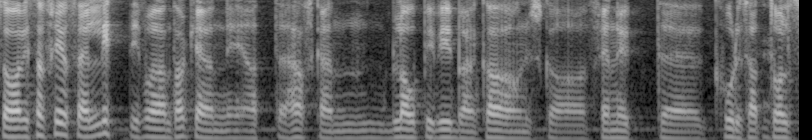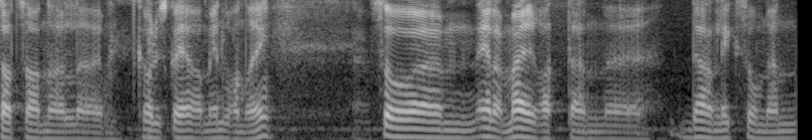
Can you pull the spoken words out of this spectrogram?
Så hvis en frir seg litt ifra den tanken at her skal en bla opp i Bibelen hva om du skal finne ut eh, hvor du setter tollsatsene, eller hva du skal gjøre med innvandring, så er det mer at den, den liksom den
